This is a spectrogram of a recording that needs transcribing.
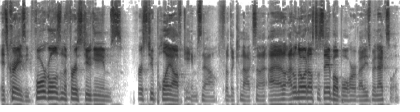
it's crazy. Four goals in the first two games, first two playoff games now for the Canucks. And I, I, don't know what else to say about Bo Horvat. He's been excellent.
